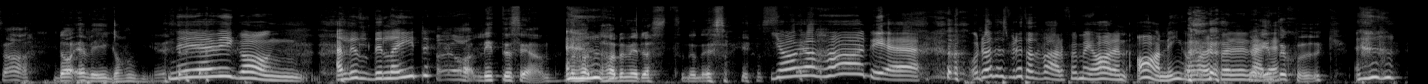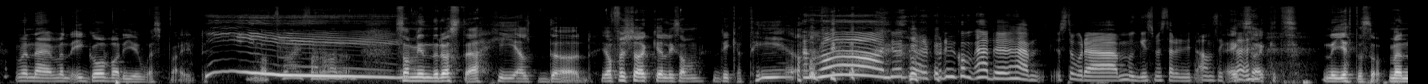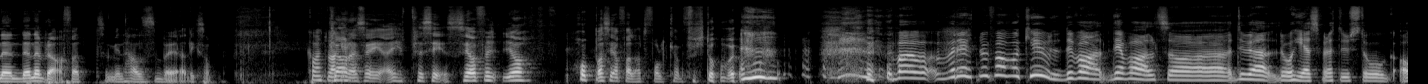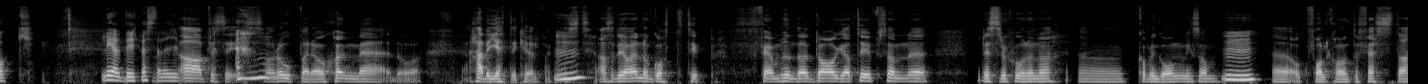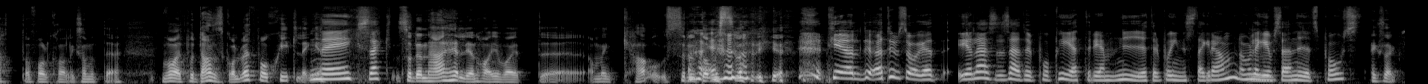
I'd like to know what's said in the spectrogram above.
Så, då är vi igång. Nu är vi igång. A little delayed. Ja, lite sen. Men hör, hörde min röst? Den är så hes. Ja, jag hör det. Och du har inte ens berättat varför, men jag har en aning om varför den Jag är är inte sjuk. Men nej, men igår var det ju US Pride. Det var Pride-paraden. Så min röst är helt död. Jag försöker liksom dricka te. Och... Jaha, det var därför du kom, hade den här stora muggen som är större än ditt ansikte. Exakt. Den är jättestor. Men eh, den är bra för att min hals börjar liksom Komma tillbaka. klara sig. Precis. Så jag, för, jag hoppas i alla fall att folk kan förstå vad jag Vad- men fan vad kul. Det var, det var alltså, du är då hes för att du stod och levde ditt bästa liv. Ja, precis. Och ropade och sjöng med och hade jättekul faktiskt. Mm. Alltså det har ändå gått typ 500 dagar typ sedan eh, restriktionerna eh, kom igång liksom. Mm. Eh, och folk har inte festat och folk har liksom inte varit på dansgolvet på skitlänge. Nej, exakt. Så den här helgen har ju varit ja, men kaos runt om i Sverige. Jag, jag typ såg att, jag läste så här typ på P3 Nyheter på Instagram. De lägger upp så här nyhetspost. Exakt.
